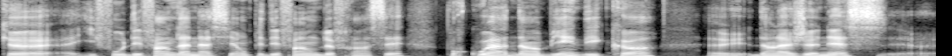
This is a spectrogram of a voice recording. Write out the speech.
qu'il faut défendre la nation puis défendre le français. Pourquoi, dans bien des cas, euh, dans la jeunesse, euh,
